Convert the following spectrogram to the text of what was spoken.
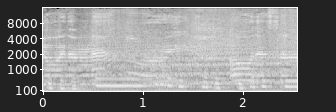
enjoy the memory. Oh, that's a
